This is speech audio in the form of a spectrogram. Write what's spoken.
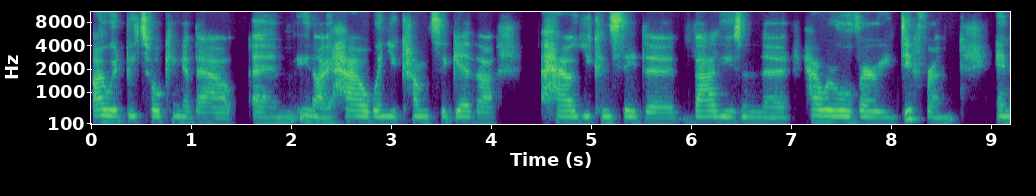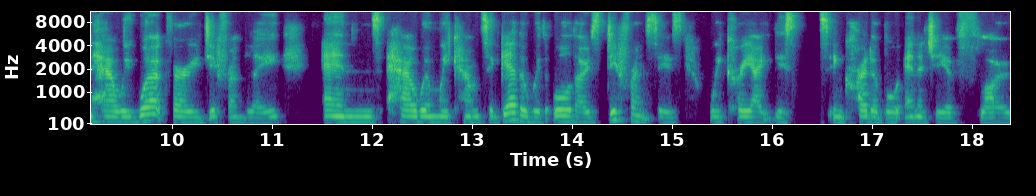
I would be talking about, um, you know, how when you come together how you can see the values and the how we're all very different and how we work very differently and how when we come together with all those differences we create this incredible energy of flow.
